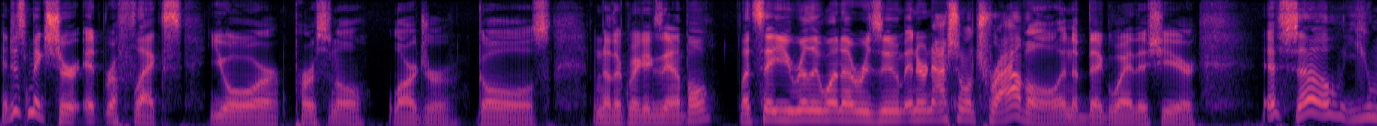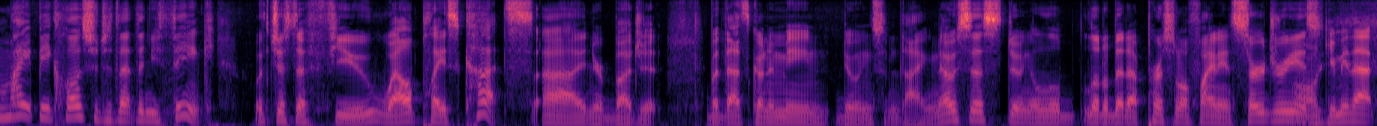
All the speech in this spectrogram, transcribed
and just make sure it reflects your personal larger goals. Another quick example let's say you really want to resume international travel in a big way this year. If so, you might be closer to that than you think with just a few well placed cuts uh, in your budget. But that's going to mean doing some diagnosis, doing a little, little bit of personal finance surgery. Well, give me that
